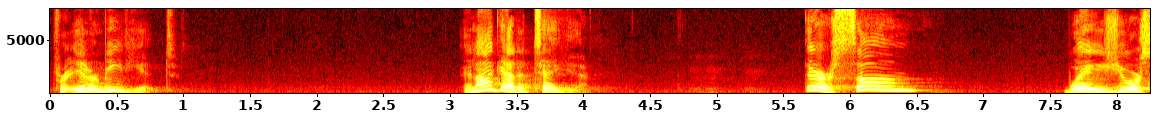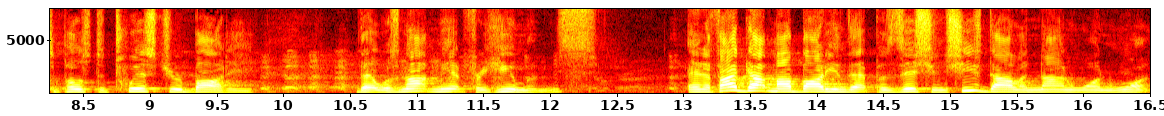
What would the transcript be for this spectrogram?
for intermediate. And I got to tell you, there are some ways you are supposed to twist your body that was not meant for humans. And if I got my body in that position, she's dialing 911.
